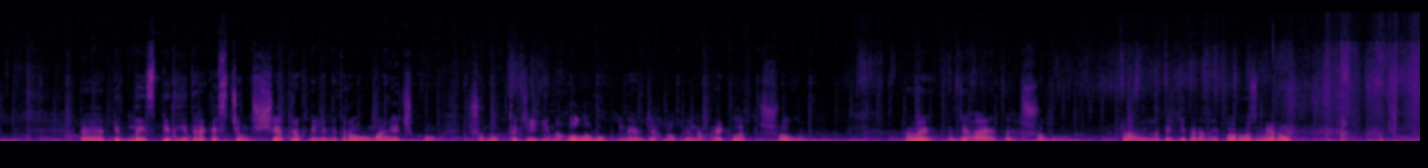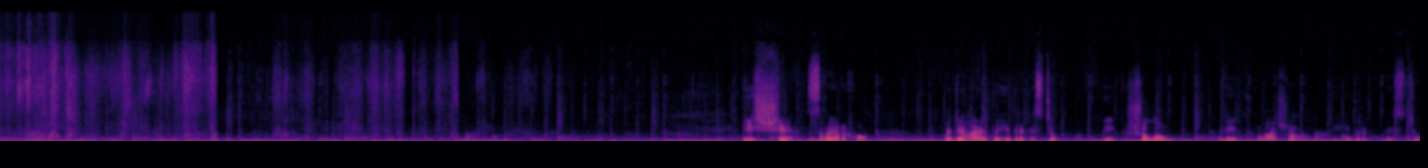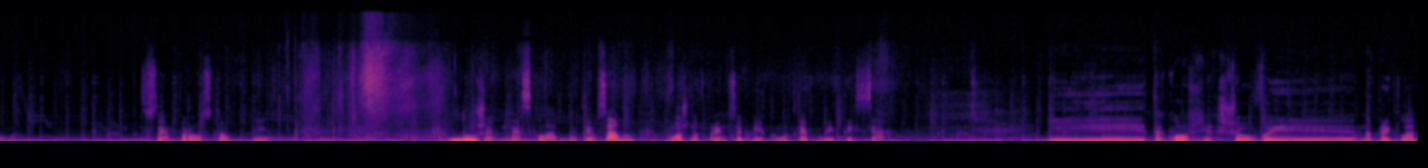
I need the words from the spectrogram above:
е, під низ під гідрокостюм ще 3-мм маєчку, чому б тоді і на голову не вдягнути, наприклад, шолом. Ви вдягаєте шолом, правильно підібраний по розміру. І ще зверху одягаєте гідрокостюм і шолом від вашого гідрокостюма. Все просто і дуже нескладно. Тим самим можна, в принципі, утеплитися. І також, якщо ви, наприклад,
